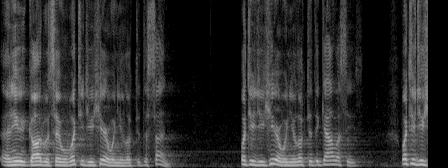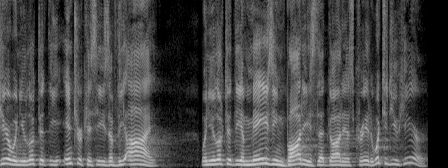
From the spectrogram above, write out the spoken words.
And he, God would say, Well, what did you hear when you looked at the sun? What did you hear when you looked at the galaxies? What did you hear when you looked at the intricacies of the eye? when you looked at the amazing bodies that God has created? What did you hear?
